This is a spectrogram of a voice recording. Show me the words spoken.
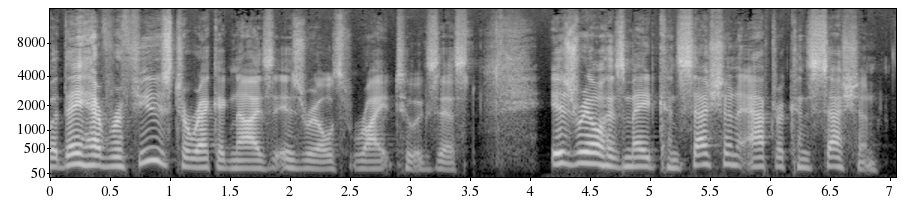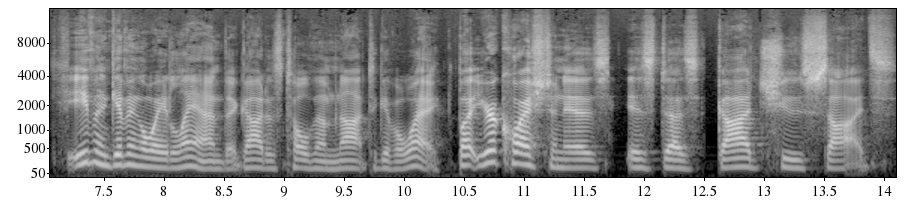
but they have refused to recognize Israel's right to exist. Israel has made concession after concession, even giving away land that God has told them not to give away. But your question is is does God choose sides?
